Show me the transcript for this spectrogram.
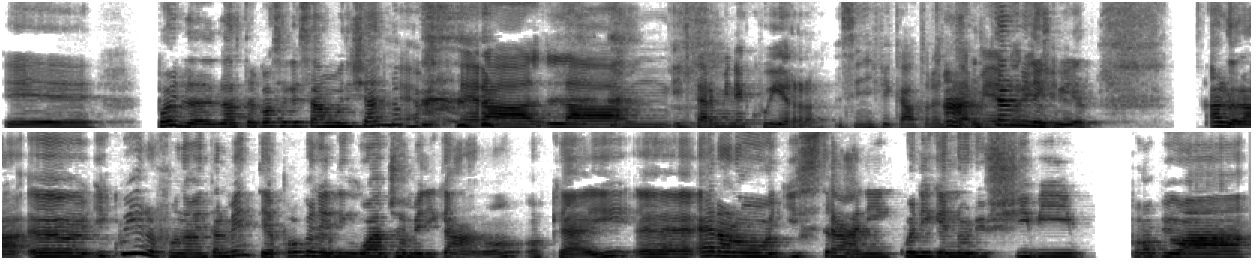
E poi l'altra cosa che stavamo dicendo? Era la, mm, il termine queer, il significato del ah, termine. il termine queer. Allora, eh, i queer fondamentalmente, proprio nel linguaggio americano, ok, eh, erano gli strani, quelli che non riuscivi proprio a...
